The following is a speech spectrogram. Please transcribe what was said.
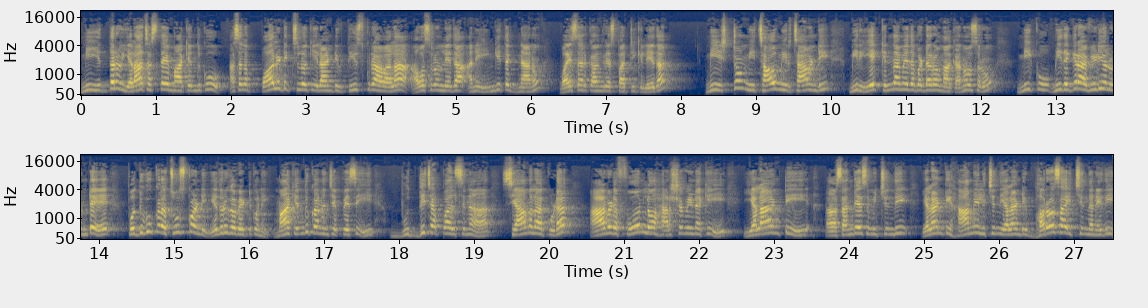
మీ ఇద్దరు ఎలా చేస్తే మాకెందుకు? అసలు పాలిటిక్స్లోకి ఇలాంటివి తీసుకురావాలా? అవసరం లేదా? అనే ఇంగిత జ్ఞానం వైఎస్ఆర్ కాంగ్రెస్ పార్టీకి లేదా? మీ ఇష్టం మీ చావు మీరు చావండి. మీరు ఏ కింద మీద పడ్డారో మాకు అనవసరం. మీకు మీ దగ్గర ఆ వీడియోలు ఉంటే పొద్దుగుక్కులా చూసుకోండి ఎదురుగా పెట్టుకొని. మాకెందుకు అని చెప్పేసి బుద్ధి చెప్పాల్సిన శ్యామల కూడా ఆవిడ ఫోన్లో హర్షవీణకి ఎలాంటి సందేశం ఇచ్చింది ఎలాంటి హామీలు ఇచ్చింది ఎలాంటి భరోసా ఇచ్చింది అనేది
